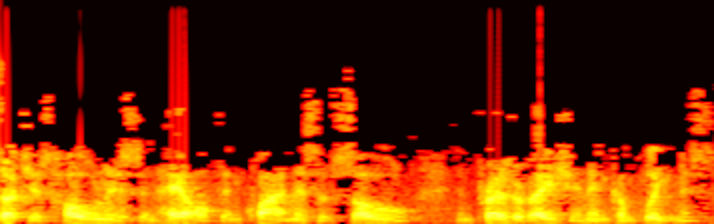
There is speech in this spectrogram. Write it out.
such as wholeness and health and quietness of soul and preservation and completeness.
